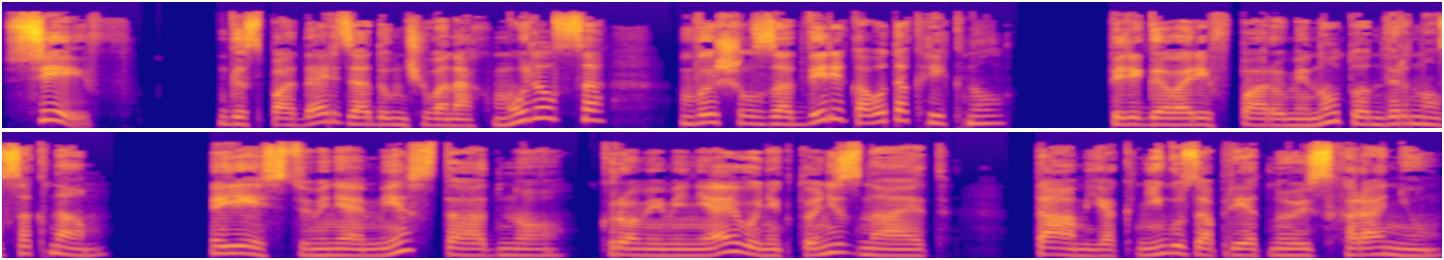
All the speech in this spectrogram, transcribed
сейф. Господарь задумчиво нахмурился, вышел за дверь и кого-то крикнул. Переговорив пару минут, он вернулся к нам. «Есть у меня место одно, кроме меня его никто не знает. Там я книгу запретную и схороню.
